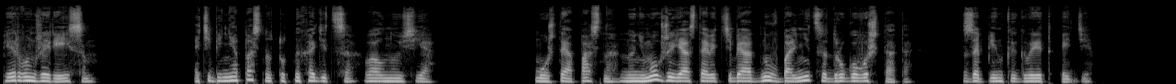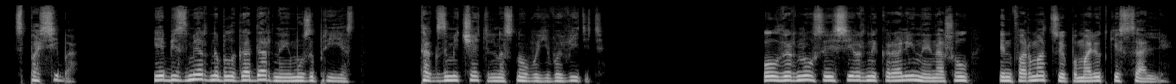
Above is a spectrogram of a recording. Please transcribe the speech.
первым же рейсом. «А тебе не опасно тут находиться?» — волнуюсь я. «Может, и опасно, но не мог же я оставить тебя одну в больнице другого штата», — запинкой говорит Эдди. «Спасибо. Я безмерно благодарна ему за приезд. Так замечательно снова его видеть». Пол вернулся из Северной Каролины и нашел информацию по малютке Салли.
